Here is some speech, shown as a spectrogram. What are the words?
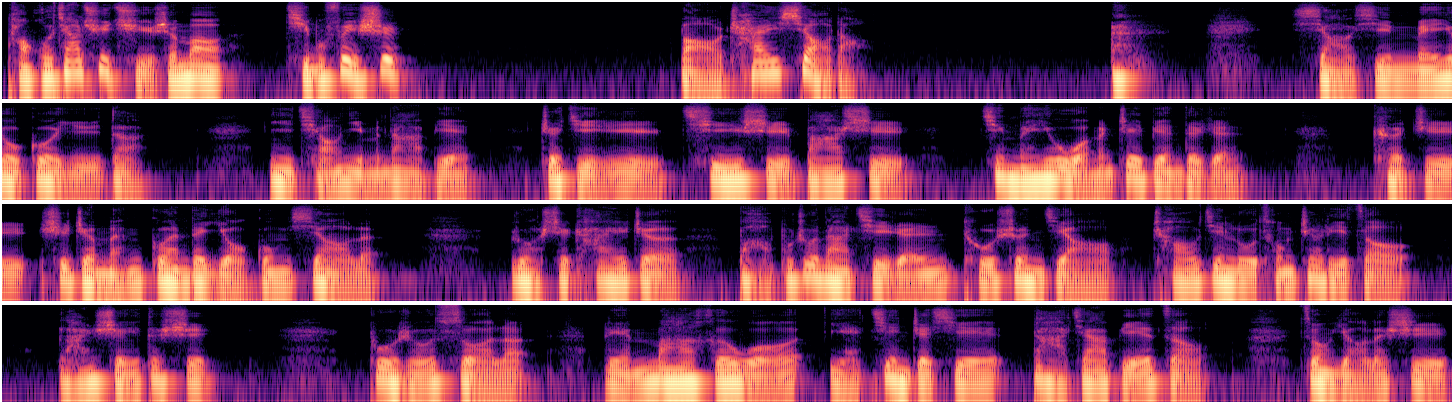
倘或家去取什么，岂不费事？”宝钗笑道：“小心没有过于的。你瞧你们那边这几日七事八事，竟没有我们这边的人，可知是这门关的有功效了。若是开着，保不住那几人图顺脚，抄近路从这里走，拦谁的事？不如锁了，连妈和我也近着些，大家别走。纵有了事，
